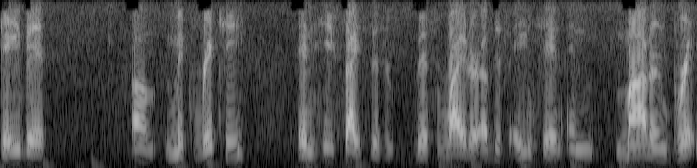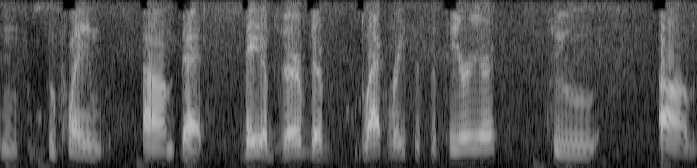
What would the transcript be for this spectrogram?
David um, MacRitchie, and he cites this this writer of this ancient and modern Britain who claimed um, that they observed their black race as superior to um,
